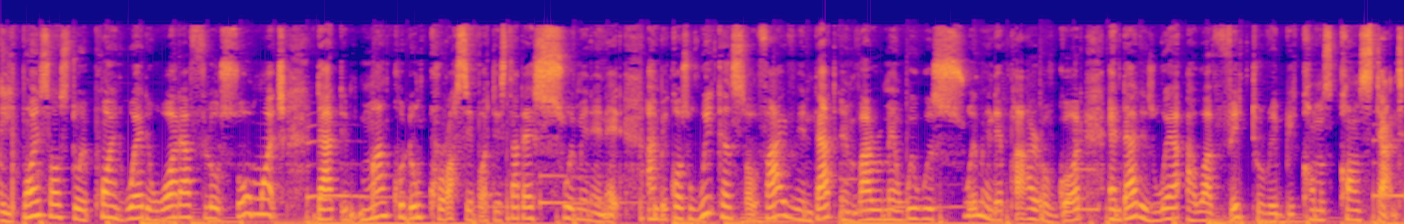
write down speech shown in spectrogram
he points us to a point where the water flowed so much that the man couldn't cross it, but he started swimming in it. And because we can survive in that environment, we will swim in the power of God, and that is where our victory becomes constant.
